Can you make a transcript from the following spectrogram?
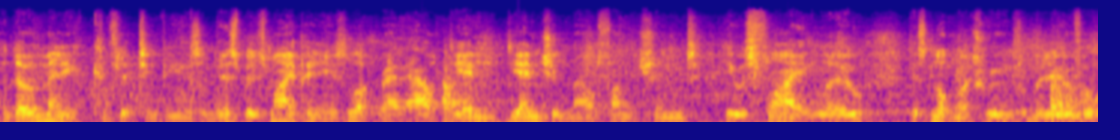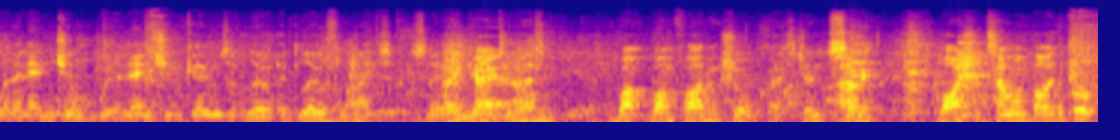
and there were many conflicting views on this, but it's my opinion his luck ran out, the, en- the engine malfunctioned, he was flying low, there's not much room for manoeuvre when an engine when an engine goes at low, at low flight. So okay, um, one, one final short question. Sorry. Um, why should someone buy the book?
